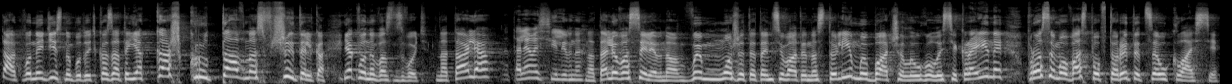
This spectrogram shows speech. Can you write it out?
Так, вони дійсно будуть казати, яка ж крута в нас вчителька. Як вони вас звуть? Наталя? Наталья Васильевна. Наталю Васильівна, ви можете танцювати на столі. Ми бачили у голосі країни. Просимо вас повторити це у класі.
